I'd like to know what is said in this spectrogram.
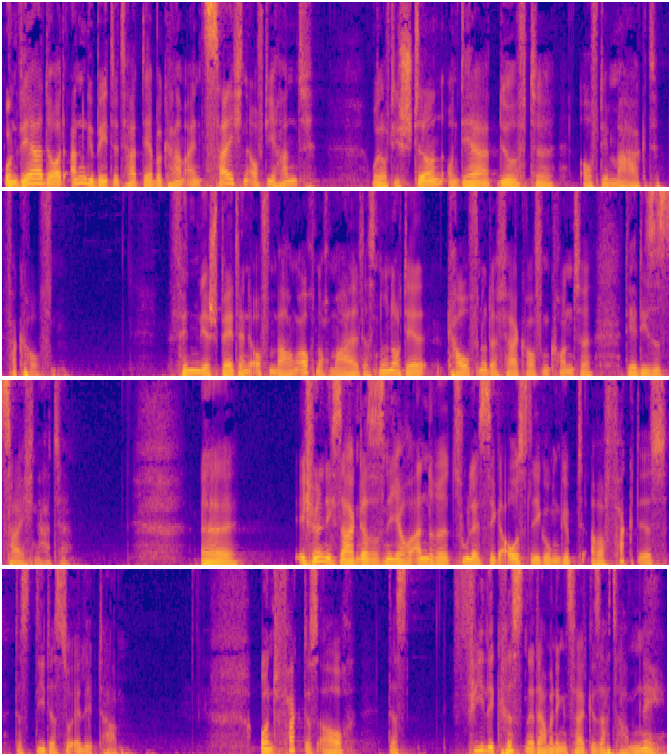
Und wer dort angebetet hat, der bekam ein Zeichen auf die Hand oder auf die Stirn und der dürfte auf dem Markt verkaufen finden wir später in der Offenbarung auch nochmal, dass nur noch der kaufen oder verkaufen konnte, der dieses Zeichen hatte. Äh, ich will nicht sagen, dass es nicht auch andere zulässige Auslegungen gibt, aber Fakt ist, dass die das so erlebt haben. Und Fakt ist auch, dass viele Christen der damaligen Zeit gesagt haben, nee,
